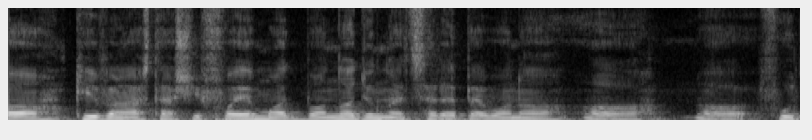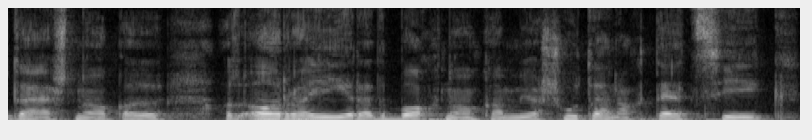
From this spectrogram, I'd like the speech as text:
a kiválasztási folyamatban nagyon nagy szerepe van a, a, a futásnak, az arra érett baknak, ami a sutának tetszik,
